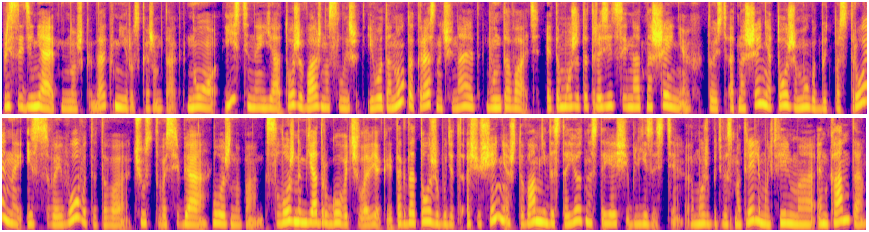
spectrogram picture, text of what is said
присоединяет немножко да, к миру, скажем так. Но истинное я тоже важно слышать. И вот оно как раз начинает бунтовать. Это может отразиться и на отношениях. То есть отношения тоже могут быть построены построены из своего вот этого чувства себя ложного, сложным я другого человека. И тогда тоже будет ощущение, что вам не достает настоящей близости. Может быть, вы смотрели мультфильм «Энканта».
